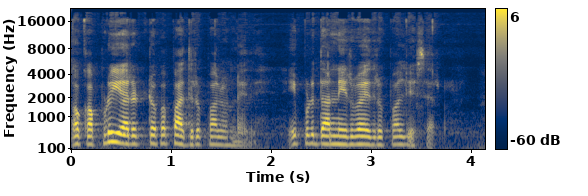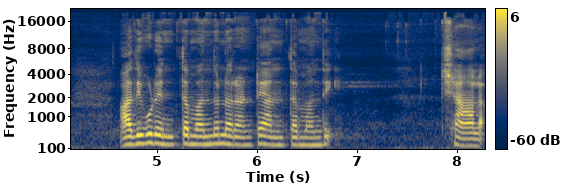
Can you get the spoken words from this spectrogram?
ఒకప్పుడు ఎరటి డొప్ప పది రూపాయలు ఉండేది. ఇప్పుడు దాన్ని ఇరవై ఐదు రూపాయలు చేశారు. అది కూడా ఎంతమంది ఉన్నారంటే అంతమంది చాలా.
